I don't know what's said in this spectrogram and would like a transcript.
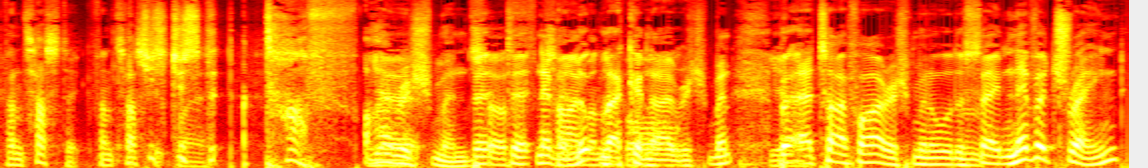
fantastic, fantastic. Just, just a tough Yeah, Irishman, but uh, never looked like an. Irishman, Yeah. but a tough Irishman all the same. Never trained.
